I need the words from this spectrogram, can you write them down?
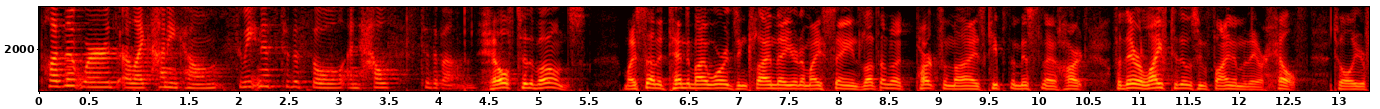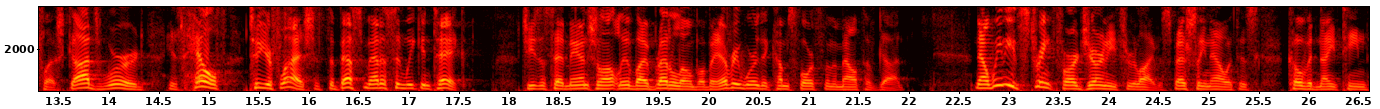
Pleasant words are like honeycomb, sweetness to the soul, and health to the bones. Health to the bones. My son, attend to my words, incline thy ear to my sayings. Let them not depart from thy eyes, keep them midst in thy heart. For they are life to those who find them, and they are health to all your flesh. God's word is health to your flesh. It's the best medicine we can take. Jesus said, Man shall not live by bread alone, but by every word that comes forth from the mouth of God. Now, we need strength for our journey through life, especially now with this COVID 19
